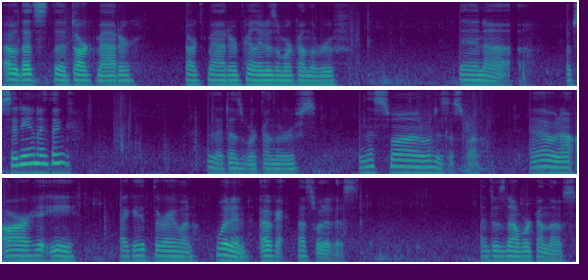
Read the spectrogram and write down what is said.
Oh, that's the dark matter. Dark matter apparently doesn't work on the roof. Then, uh, obsidian, I think? Ooh, that does work on the roofs. And this one, what is this one? Oh, not R, hit E. I can hit the right one. Wooden. Okay, that's what it is. That does not work on those.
